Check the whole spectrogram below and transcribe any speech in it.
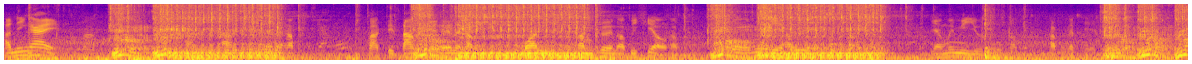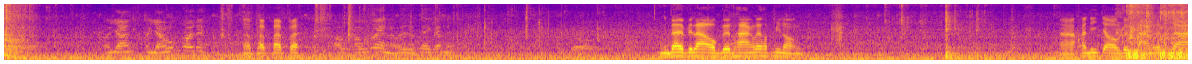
อันนี้ง่ายตามเพจด้วยนะครับฝากติดตามเพจด้วยนะครับบอลตำเพลินออฟฟิเชียลครับโอ้มีเกียรติเลยยังไม่มี YouTube ครับทำแค่เพจเอายางเอายางลงค่อยเลยอะไปไปไปเอาเอาใกล้หน่อยไว้ใกล้กันเนี่ยได้เวลาออกเดินทางแล้วครับพี่น้องอ่าคันนี้จะออกเดินทางแล้วจ้า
